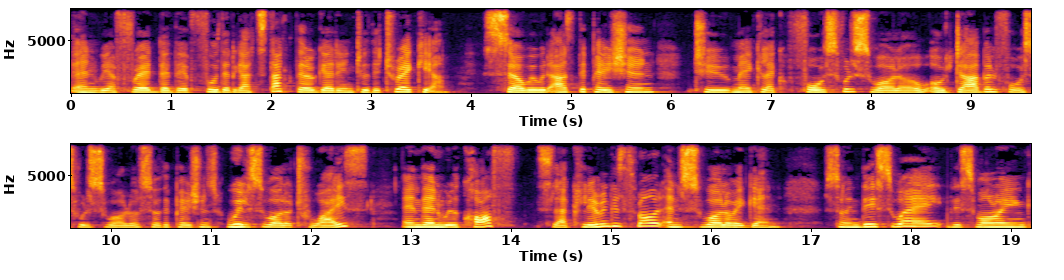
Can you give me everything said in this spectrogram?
and we're afraid that the food that got stuck there get into the trachea. So we would ask the patient to make like forceful swallow or double forceful swallow. So the patient will swallow twice and then will cough. It's like clearing his throat and swallow again. So in this way, the swallowing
